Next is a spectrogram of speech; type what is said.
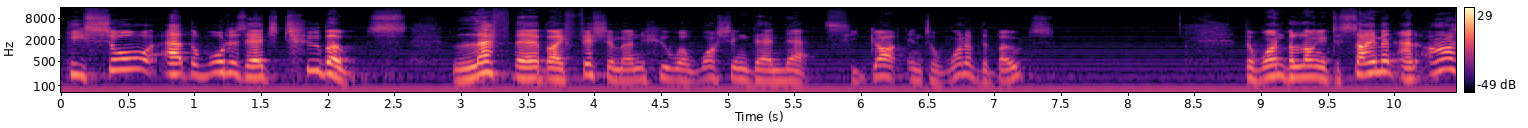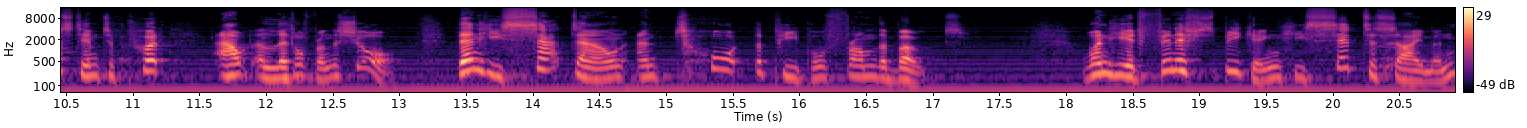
He saw at the water's edge two boats left there by fishermen who were washing their nets. He got into one of the boats, the one belonging to Simon, and asked him to put out a little from the shore. Then he sat down and taught the people from the boat when he had finished speaking, he said to Simon,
